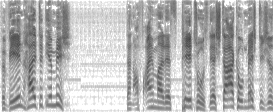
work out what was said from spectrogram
für wen haltet ihr mich? Dann auf einmal der Petrus, der starke und mächtige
